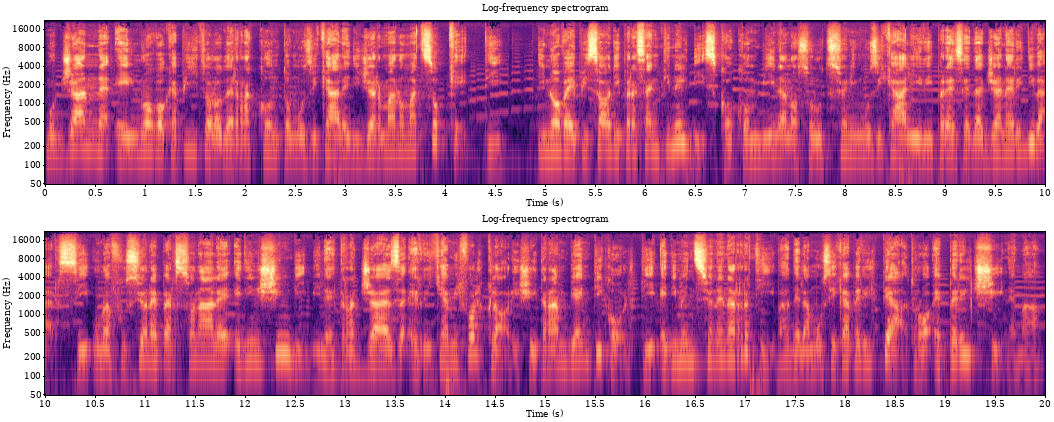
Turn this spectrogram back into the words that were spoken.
Muggian è il nuovo capitolo del racconto musicale di Germano Mazzocchetti, i nove episodi presenti nel disco combinano soluzioni musicali riprese da generi diversi, una fusione personale ed inscindibile tra jazz e richiami folclorici, tra ambienti colti e dimensione narrativa della musica per il teatro e per il cinema.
